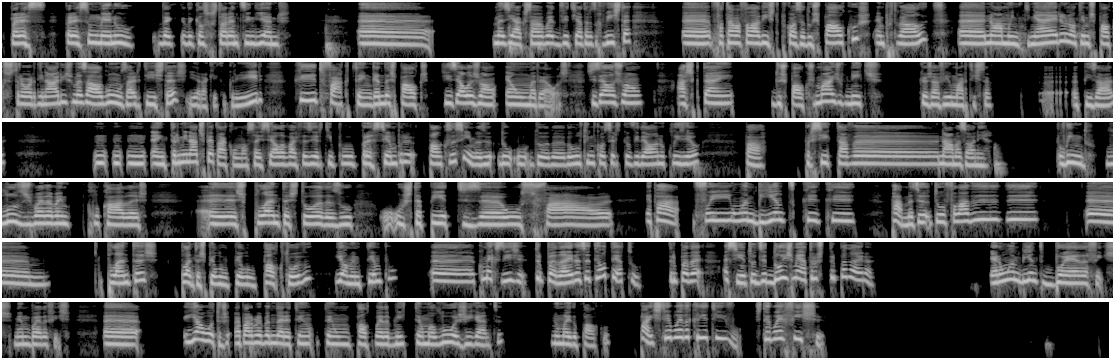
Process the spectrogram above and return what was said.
parece, parece um menu da, daqueles restaurantes indianos. Uh, mas já, gostava de ver teatro de revista. Uh, estava a falar disto por causa dos palcos em Portugal. Uh, não há muito dinheiro, não temos palcos extraordinários, mas há alguns artistas, e era aqui que eu queria ir, que de facto têm grandes palcos. Gisela João é uma delas. Gisela João acho que tem dos palcos mais bonitos que eu já vi uma artista uh, a pisar em determinado espetáculo. Não sei se ela vai fazer tipo para sempre palcos assim, mas do, do, do, do último concerto que eu vi dela no Coliseu, pá, parecia que estava na Amazónia. Lindo, luzes bem, bem colocadas, as plantas todas, o, os tapetes, uh, o sofá. Epá, foi um ambiente que, que pá, mas eu estou a falar de, de uh, plantas plantas pelo, pelo palco todo e ao mesmo tempo, uh, como é que se diz? Trepadeiras até ao teto. Trepadeira, assim, eu estou a dizer 2 metros de trepadeira. Era um ambiente boeda fixe, mesmo boeda fixe. Uh, e há outros. A Bárbara Bandeira tem, tem um palco boeda bonito, tem uma lua gigante no meio do palco. Pá, isto é boeda criativo. Isto é boeda fixe.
